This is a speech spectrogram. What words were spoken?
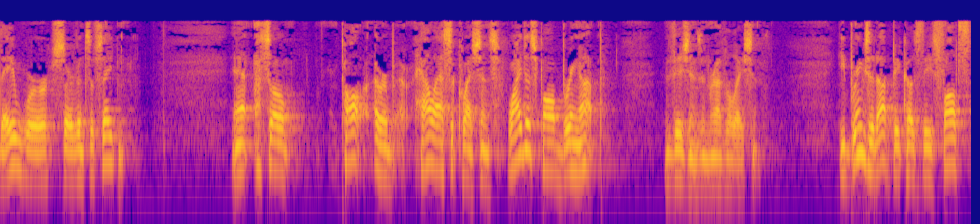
they were servants of Satan. And so Paul or Hal asks the questions, why does Paul bring up visions and revelation? He brings it up because these false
